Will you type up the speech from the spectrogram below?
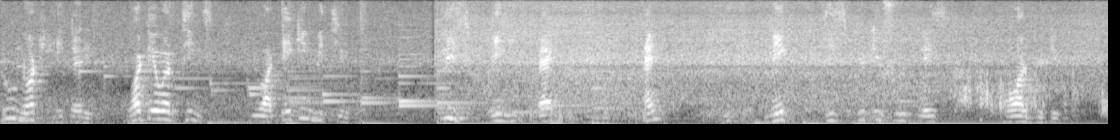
do not litter it. Whatever things you are taking with you, please bring it back and make this beautiful place more beautiful.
